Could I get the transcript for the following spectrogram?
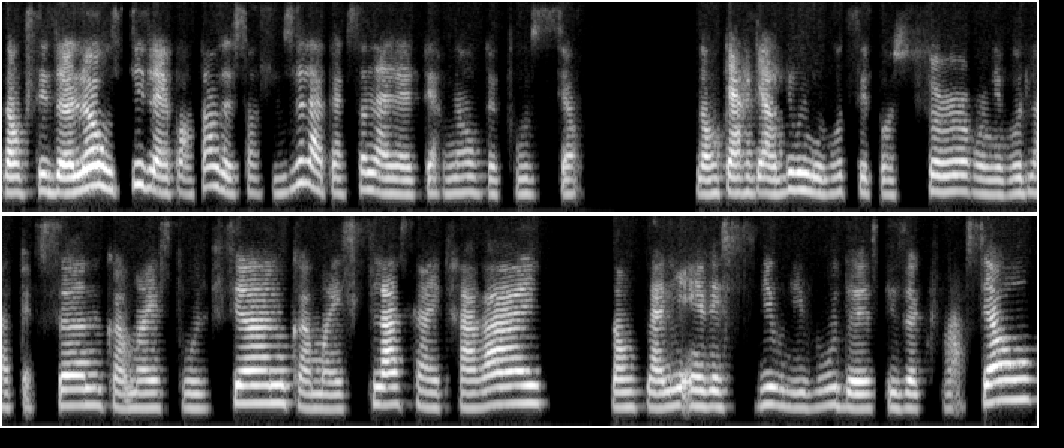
Donc, c'est de là aussi l'importance de sensibiliser la personne à l'alternance de position. Donc, à regarder au niveau de ses postures, au niveau de la personne, comment elle se positionne, comment elle se place quand elle travaille. Donc, aller investiguer au niveau de ses occupations,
